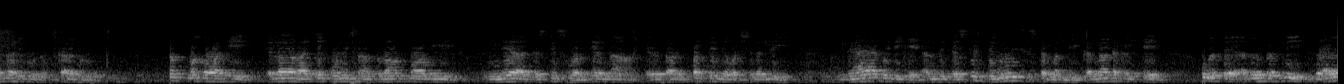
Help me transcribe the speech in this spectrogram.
ಎಲ್ಲರಿಗೂ ನಮಸ್ಕಾರಗಳು. ತುಲನಾತ್ಮಕವಾಗಿ ಎಲ್ಲ ರಾಜ್ಯ ಪೊಲೀಸರ ತುಲನಾತ್ಮಕವಾಗಿ ಇಂಡಿಯಾ ಜಸ್ಟಿಸ್ ವರದಿಯನ್ನ ಎರಡ್ ಸಾವಿರದ ಇಪ್ಪತ್ತೈದನೇ ವರ್ಷದಲ್ಲಿ ನ್ಯಾಯ ಬೇಡಿಕೆ, ಅಂದ್ರೆ ಜಸ್ಟಿಸ್ ಡೆಲಿವರಿ ಸಿಸ್ಟಮ್ ಅಲ್ಲಿ ಕರ್ನಾಟಕಕ್ಕೆ ಮತ್ತೆ ಅದರ ಬದಲಿ ಬೇರೆ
